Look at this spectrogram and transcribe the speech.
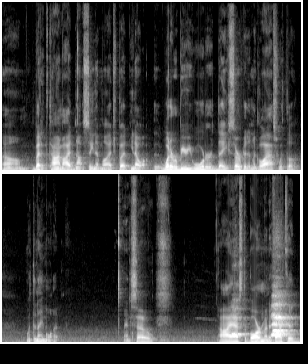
um, but at the time, I had not seen it much. But you know, whatever beer you ordered, they served it in a glass with the with the name on it. And so, I asked the barman if I could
